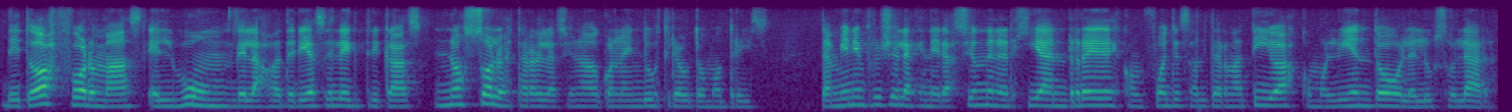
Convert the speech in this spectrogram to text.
De todas formas, el boom de las baterías eléctricas no solo está relacionado con la industria automotriz, también influye la generación de energía en redes con fuentes alternativas como el viento o la luz solar.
